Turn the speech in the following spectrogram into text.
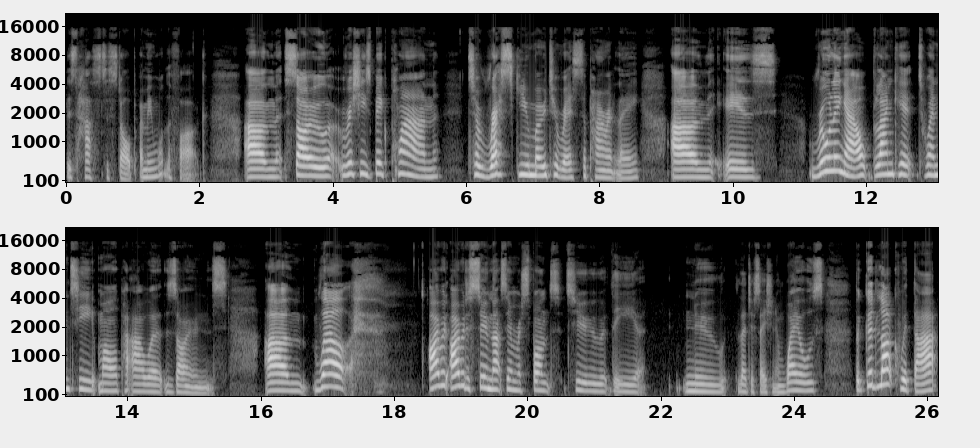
This has to stop. I mean, what the fuck? Um, so, Rishi's big plan to rescue motorists, apparently, um, is ruling out blanket 20 mile per hour zones. Um, well, I would I would assume that's in response to the new legislation in Wales. But good luck with that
